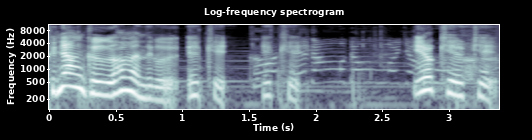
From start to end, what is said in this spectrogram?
그, 냥그 하면 안 되고 이렇게 이렇게 이렇게 이렇게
